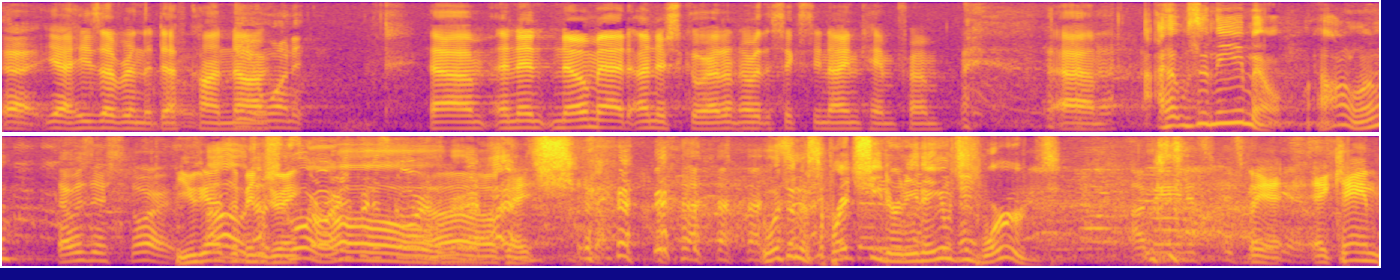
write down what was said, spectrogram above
Yeah, yeah, he's over in the DEF CON NOC. want it. Um, and then Nomad underscore. I don't know where the 69 came from. Um, I was in the email. I don't know. that was their score. You guys Oh, have been just drinking. score. Oh, Oh, okay. It wasn't a spreadsheet or anything. It was just words. I mean, it's, it's Vegas. yeah, it came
